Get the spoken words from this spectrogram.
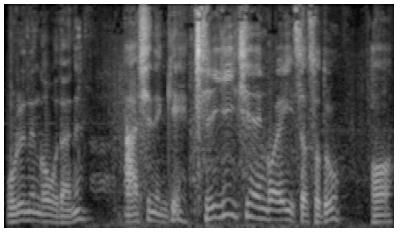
모르는 것보다는 아시는 게 즐기시는 거에 있어서도 더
